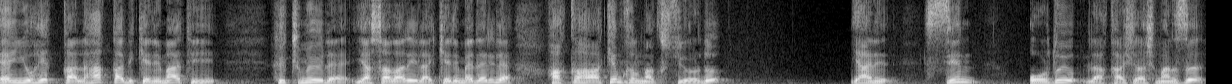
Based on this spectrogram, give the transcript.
en yuhikkal hakka bi kelimatihi hükmüyle, yasalarıyla, kelimeleriyle hakkı hakim kılmak istiyordu. Yani sizin orduyla karşılaşmanızı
